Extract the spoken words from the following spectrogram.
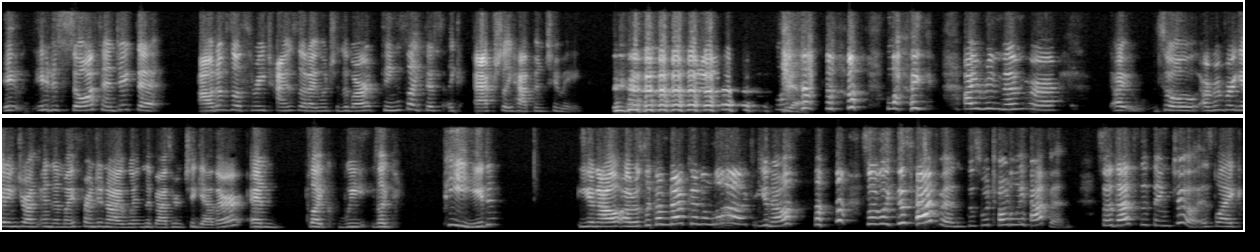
it, it is so authentic that out of the three times that I went to the bar, things like this like actually happened to me. Yeah. like I remember I so I remember getting drunk and then my friend and I went in the bathroom together and like we like peed. You know, I was like, I'm not gonna look, you know? so I'm like, this happened. This would totally happen. So that's the thing too, is like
